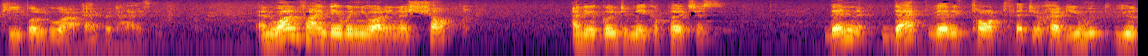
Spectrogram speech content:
people who are advertising. And one fine day, when you are in a shop and you're going to make a purchase, then that very thought that you heard, you, you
